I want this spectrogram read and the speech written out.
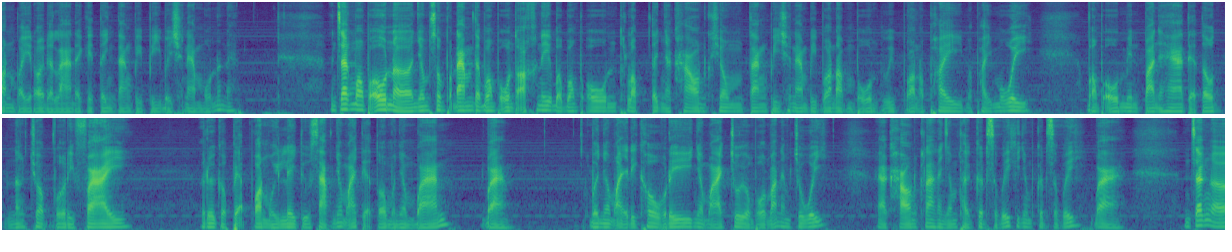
1800ដុល្លារដែលគេទិញតាំងពី2 3ឆ្នាំមុនណា អញ្ចឹងបងប្អូនខ្ញុំសូមផ្ដាំទៅបងប្អូនទាំងអស់គ្នាបើបងប្អូនធ្លាប់ទិញ account ខ្ញុំតាំងពីឆ្នាំ2019 2020 21បងប្អូនមានបញ្ហាតាក់ទងនឹងជាប់ verify ឬក៏ពាក់ព័ន្ធមួយលេខទូរស័ព្ទខ្ញុំអាចតាក់ទងមកខ្ញុំបានបាទបើខ្ញុំអាច recovery ខ្ញុំអាចជួយបងប្អូនបានខ្ញុំជួយ account ខ្លះដែលខ្ញុំត្រូវគិត service គឺខ្ញុំគិត service បាទអញ្ចឹងអឺ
